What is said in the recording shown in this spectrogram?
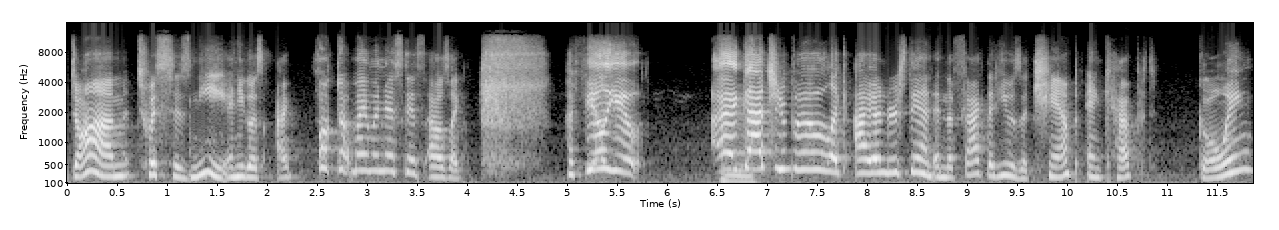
Dom twists his knee and he goes, I fucked up my meniscus, I was like, I feel you. I mm. got you, boo. Like, I understand. And the fact that he was a champ and kept going,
